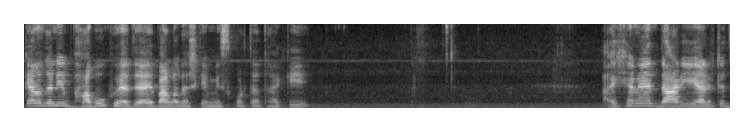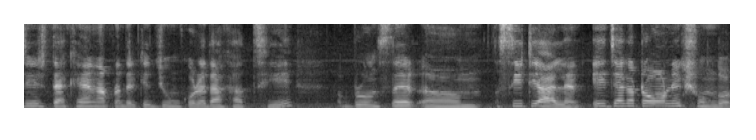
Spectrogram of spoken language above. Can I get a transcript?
কেন জানি ভাবুক হয়ে যায় বাংলাদেশকে মিস করতে থাকি। এখানে দাঁড়িয়ে আরেকটা জিনিস দেখেন, আপনাদেরকে জুম করে দেখাচ্ছি। ব্রোঞ্জের সিটি আইল্যান্ড এই জায়গাটা অনেক সুন্দর।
